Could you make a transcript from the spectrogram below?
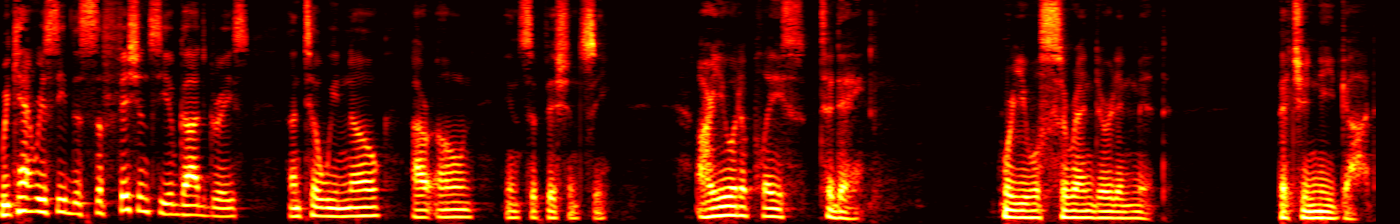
We can't receive the sufficiency of God's grace until we know our own insufficiency. Are you at a place today where you will surrender and admit that you need God?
